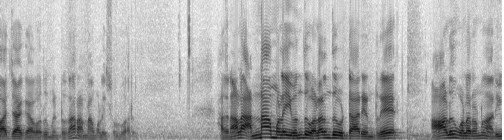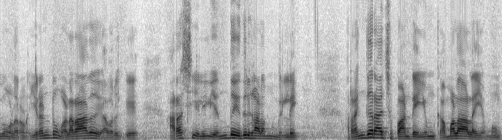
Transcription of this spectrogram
பாஜக வரும் என்று தான் அண்ணாமலை சொல்வார். அதனால் அண்ணாமலை வந்து வளர்ந்து விட்டார் என்று ஆளும் வளரணும் அறிவும் வளரணும். இரண்டும் வளராத அவருக்கு அரசியலில் எந்த எதிர்காலமும் இல்லை. ரங்கராஜ் பாண்டேயும் கமலாலயமும்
